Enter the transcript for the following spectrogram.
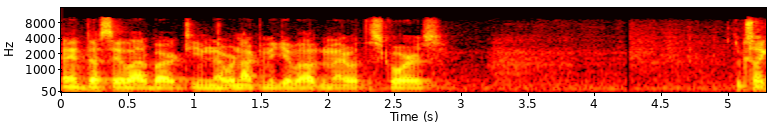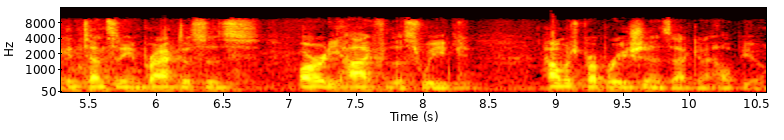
and it does say a lot about our team that we're not going to give up no matter what the score is. Looks like intensity in practice is already high for this week. How much preparation is that going to help you?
